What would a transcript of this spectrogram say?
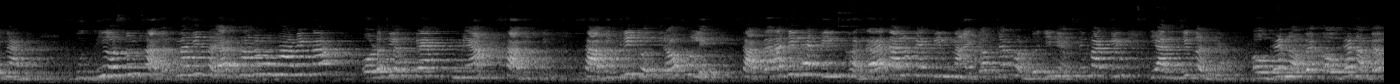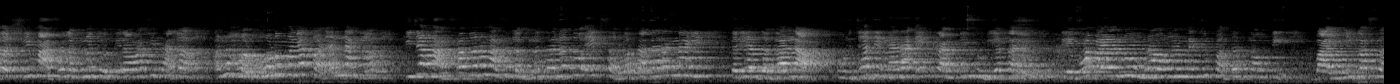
नाही. बुद्धी असून चालत नाही तयाच मानव म्हणावे का? ओळखलं काय म्या सावित्री. सावित्री ज्योतिराव फुले. सातारा जिल्ह्यातील खंडाळा तालुक्यातील नायगावच्या खंडोजी नेवसे पाटील यांची कन्या. अवघ्या नव्या अवघ्या नव्या वर्षी माझं लग्न ज्योतिरावाची झालं आणि हळूहळू मला कळायला लागलं की ज्या माणसाबरोबर माझं लग्न झालं तो एक सर्वसाधारण नाही तर या जगाला ऊर्जा देणारा एक क्रांती सूर्यच आहे. तेव्हा बायांना उमरा ओलांडण्याची पद्धत नव्हती. बाईंनी कसं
